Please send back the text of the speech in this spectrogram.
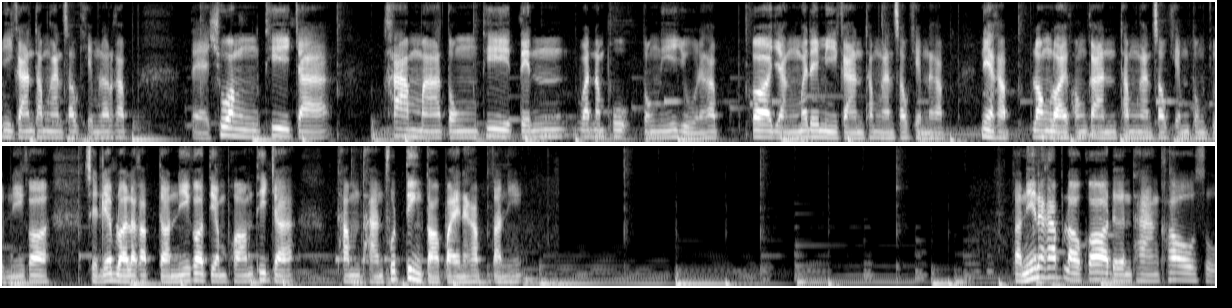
มีการทำงานเสาเข็มแล้วนะครับ แต่ช่วงที่จะข้ามมาตรงที่เต็นท์วัดน้ำพุตรงนี้อยู่นะครับ ก็ยังไม่ได้มีการทำงานเสาเข็มนะครับ เนี่ยครับร่องรอยของการทำงานเสาเข็มตรงจุดนี้ก็เสร็จเรียบร้อยแล้วครับ ตอนนี้ก็เตรียมพร้อมที่จะทำฐานฟุตติ้งต่อไปนะครับ ตอนนี้ ตอนนี้นะครับเราก็เดินทางเข้าสู่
